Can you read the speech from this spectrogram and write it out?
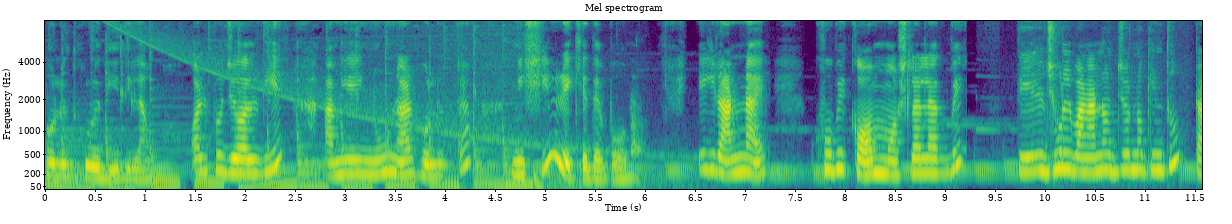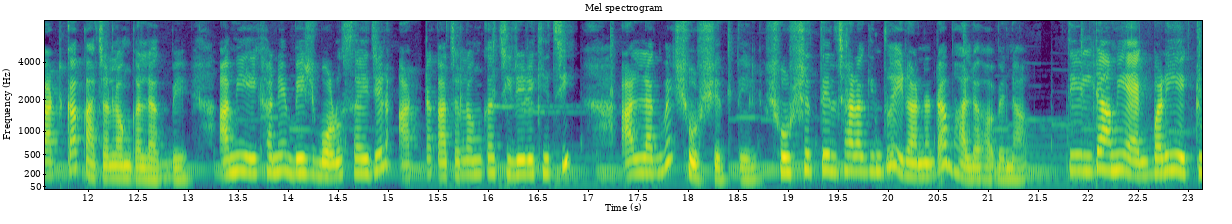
হলুদ গুঁড়ো দিয়ে দিলাম। অল্প জল দিয়ে আমি এই নুন আর হলুদটা মিশিয়ে রেখে দেব। এই রান্নায় খুবই কম মশলা লাগবে। তেল ঝোল বানানোর জন্য কিন্তু টাটকা কাঁচা লঙ্কা লাগবে। আমি এখানে বেশ বড় সাইজের আটটা কাঁচা লঙ্কা চিড়ে রেখেছি। আর লাগবে সর্ষের তেল। সর্ষের তেল ছাড়া কিন্তু এই রান্নাটা ভালো হবে না। তেলটা আমি একবারেই একটু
